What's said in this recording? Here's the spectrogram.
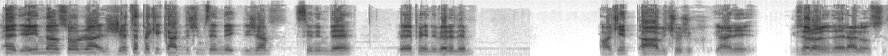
Evet yayından sonra JTPK kardeşim seni de ekleyeceğim. Senin de RP'ni verelim. Hak etti abi çocuk. Yani güzel oynadı helal olsun.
